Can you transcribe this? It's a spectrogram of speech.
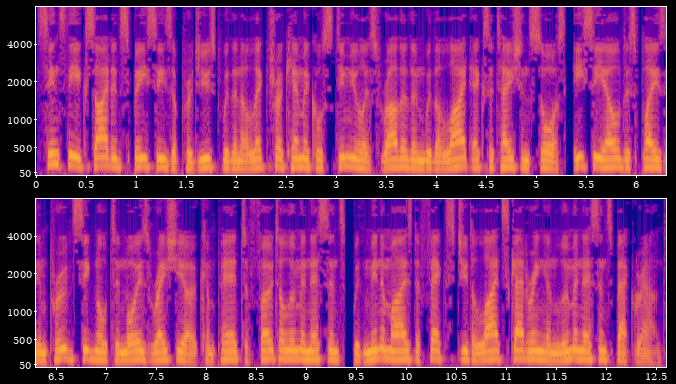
Since the excited species are produced with an electrochemical stimulus rather than with a light excitation source, ECL displays improved signal-to-noise ratio compared to photoluminescence, with minimized effects due to light scattering and luminescence background.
